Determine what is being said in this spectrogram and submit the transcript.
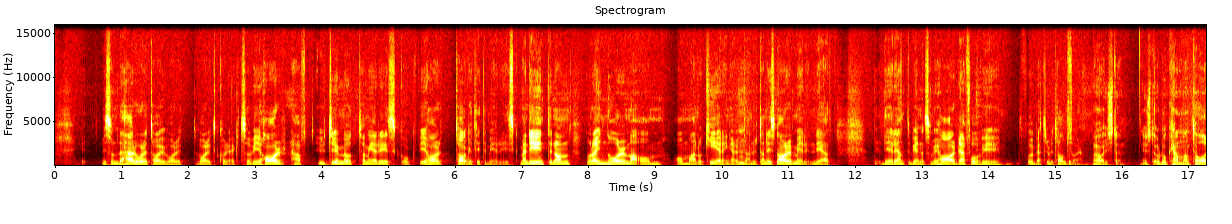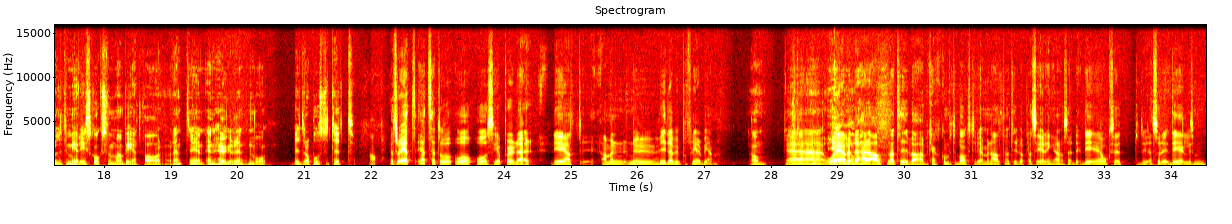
som det här året har ju varit, varit korrekt. Så vi har haft utrymme att ta mer risk och vi har tagit lite mer risk. Men det är ju inte någon, några enorma om, omallokeringar, utan, utan det är snarare mer det att det räntebenet som vi har, där får vi, får vi bättre betalt för. Ja, just det. Just det. Och då kan man ta lite mer risk också för man vet var ränten, en högre räntenivå bidrar positivt. Ja. Jag tror ett, ett sätt att, att, att se på det där, det är att ja, men nu vilar vi på fler ben. Ja. Eh, och Ja. även det här alternativa, vi kanske kommer tillbaka till det, men alternativa placeringar och så, det, det är också ett, det, så det, det är liksom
